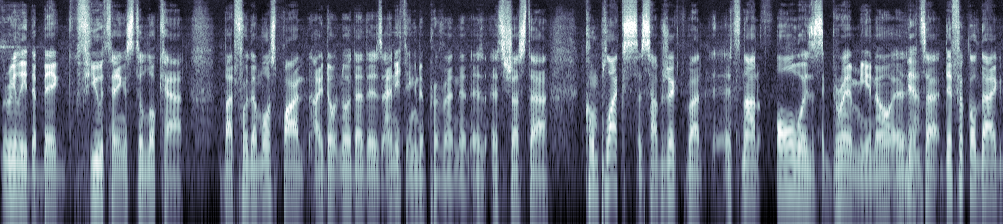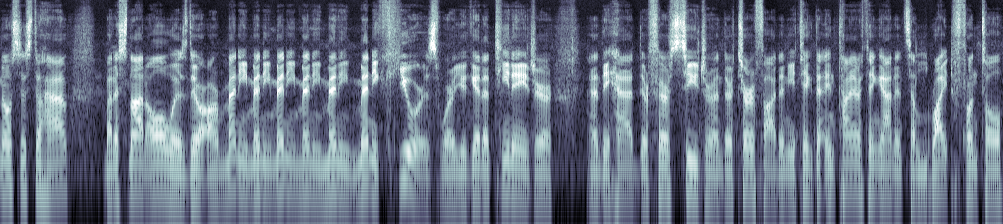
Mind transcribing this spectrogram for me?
really the big few things to look at but for the most part, I don't know that there's anything to prevent it. It's just a complex subject, but it's not always grim, you know? It's yeah. a difficult diagnosis to have, but it's not always. There are many, many, many, many, many, many cures where you get a teenager and they had their first seizure and they're terrified, and you take the entire thing out, and it's a right frontal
